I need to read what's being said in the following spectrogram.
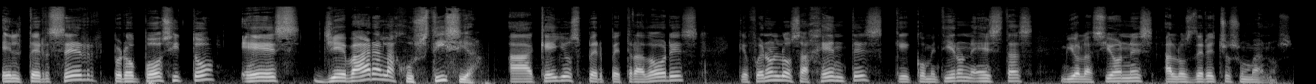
El tercer propósito es llevar a la justicia a aquellos perpetradores que fueron los agentes que cometieron estas violaciones a los derechos humanos.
